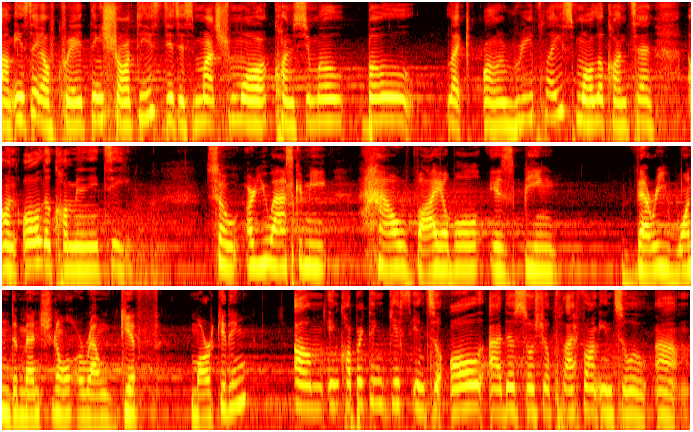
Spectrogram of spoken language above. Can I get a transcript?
um, instead of creating shorties, this is much more consumable, like on replay, smaller content on all the community. So, are you asking me how viable is being very one dimensional around GIF marketing? um, incorporating GIFs into all other social platform into um,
